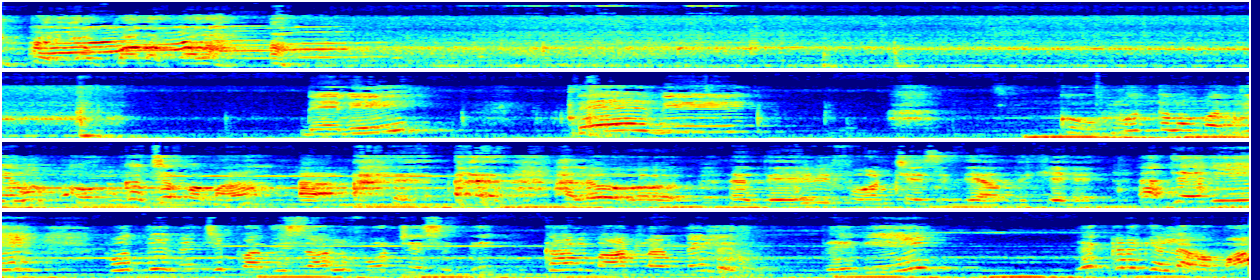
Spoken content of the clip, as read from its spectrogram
ఇప్పటికే పద పద. దేవి దేవి. కొవ్వొత్తుల మధ్యలో కొంక జపమా? హలో దేవి ఫోన్ చేసింది అందుకే. దేవి పొద్దు నుంచి పది సార్లు ఫోన్ చేసింది కానీ మాట్లాడనే లేదు. దేవి ఎక్కడికి వెళ్ళావమ్మా?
